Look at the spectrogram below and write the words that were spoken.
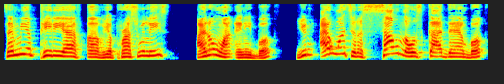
Send me a PDF of your press release. I don't want any book. You, I want you to sell those goddamn books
